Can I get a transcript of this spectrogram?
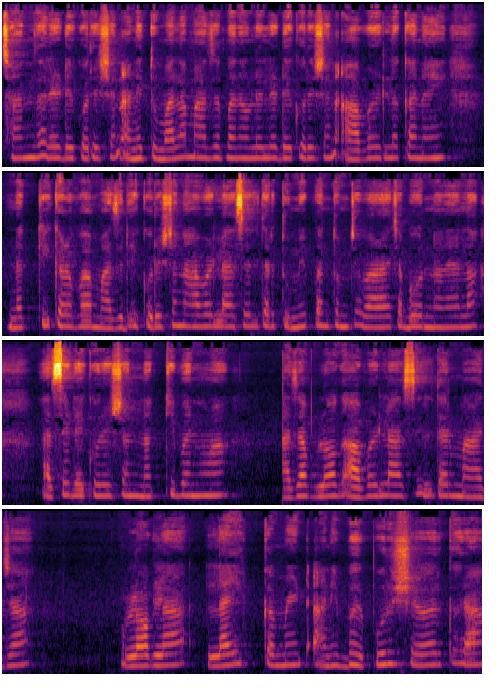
छान झाले डेकोरेशन. आणि तुम्हाला माझं बनवलेलं डेकोरेशन आवडलं का नाही नक्की कळवा. माझं डेकोरेशन आवडलं असेल तर तुम्ही पण तुमच्या बाळाच्या बोरणाऱ्याला असे डेकोरेशन नक्की बनवा. माझा ब्लॉग आवडला असेल तर माझ्या व्लॉगला लाईक कमेंट आणि भरपूर शेअर करा.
